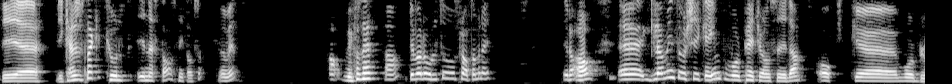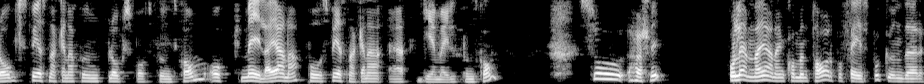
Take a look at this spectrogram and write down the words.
vi, eh, vi kanske snackar kult i nästa avsnitt också, vem vet? Ja, vi får se. Ja, det var roligt att prata med dig idag. Ja, Eh, glöm inte att kika in på vår Patreon-sida och eh, vår blogg spelsnackarna.blogspot.com och mejla gärna på spelsnackarna@gmail.com. Så hörs vi. Och lämna gärna en kommentar på Facebook under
